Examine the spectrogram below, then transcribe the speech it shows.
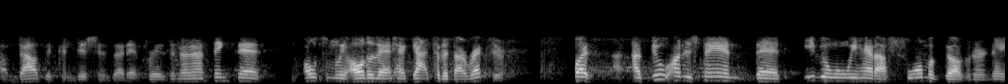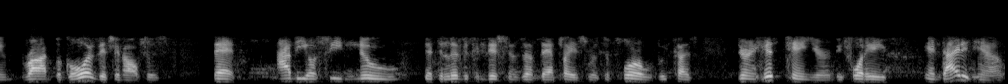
about the conditions at that prison, and I think that ultimately all of that had got to the director. But I do understand that even when we had our former governor named Rod Blagojevich in office, that IDOC knew that the living conditions of that place was deplorable because during his tenure, before they indicted him,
